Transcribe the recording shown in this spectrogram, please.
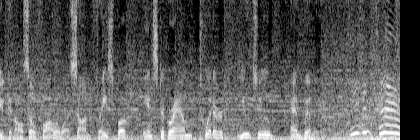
You can also follow us on Facebook, Instagram, Twitter, YouTube, and Vimeo. Season two!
